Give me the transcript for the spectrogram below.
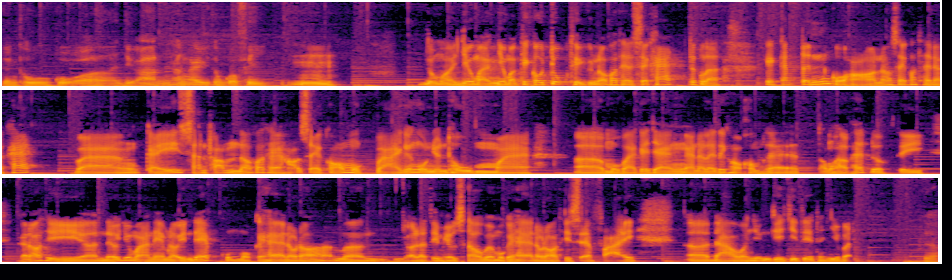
doanh thu của dự án hàng ngày thông qua fee ừ đúng rồi nhưng mà nhưng mà cái cấu trúc thì nó có thể sẽ khác tức là cái cách tính của họ nó sẽ có thể nó khác và cái sản phẩm đó có thể họ sẽ có một vài cái nguồn doanh thu mà uh, một vài cái trang analytics họ không thể tổng hợp hết được. Thì cái đó thì uh, nếu như mà anh em nào in depth cùng một cái hệ nào đó mà gọi là tìm hiểu sâu về một cái hệ nào đó thì sẽ phải uh, đào vào những cái chi tiết như vậy. Yeah.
